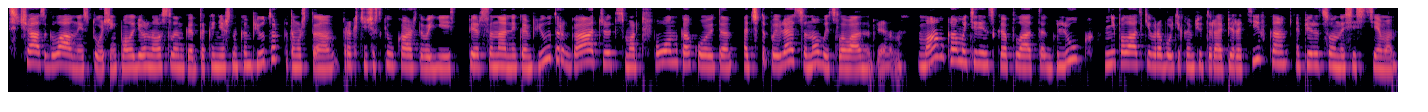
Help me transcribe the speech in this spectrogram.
Сейчас главный источник молодежного сленга это, конечно, компьютер, потому что практически у каждого есть персональный компьютер, гаджет, смартфон какой-то. Отсюда появляются новые слова, например, мамка, материнская плата, глюк, неполадки в работе компьютера, оперативка, операционная система.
